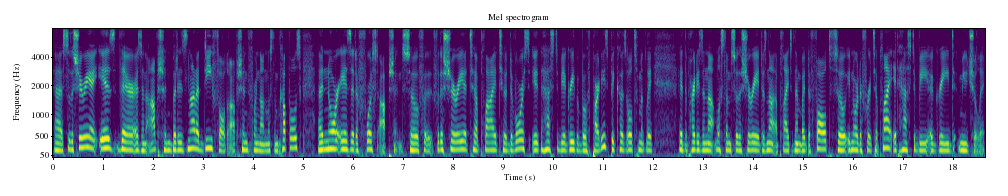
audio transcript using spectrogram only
Uh, so, the Sharia is there as an option, but it's not a default option for non-Muslim couples, uh, nor is it a forced option. So, for for the Sharia to apply to a divorce, it has to be agreed by both parties because ultimately, eh, the parties are not Muslim, so the Sharia does not apply to them by default. So, in order for it to apply, it has to be agreed mutually.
